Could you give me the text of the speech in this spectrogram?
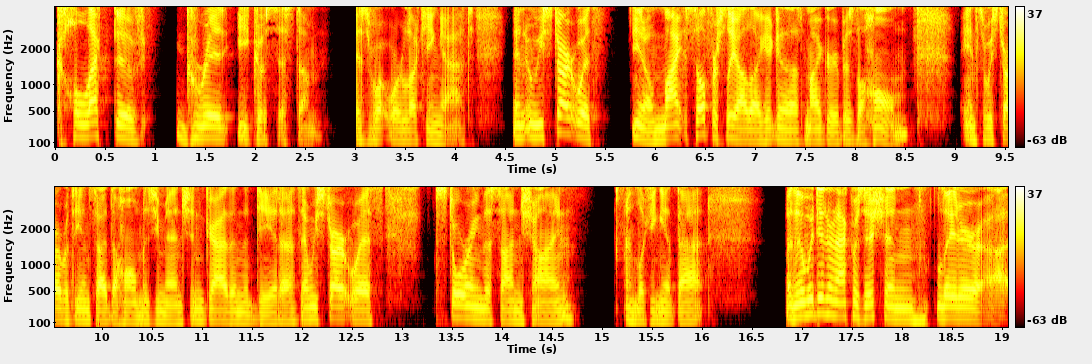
collective grid ecosystem is what we're looking at. And we start with, you know, my selfishly, I like it because that's my group is the home. And so we start with the inside the home, as you mentioned, gathering the data. Then we start with storing the sunshine and looking at that. And then we did an acquisition later, uh,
